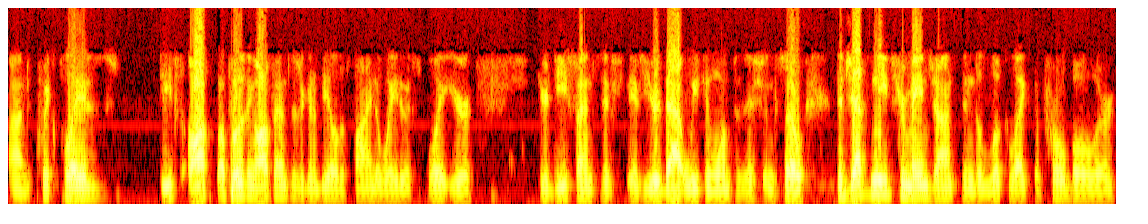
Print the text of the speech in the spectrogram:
on quick plays. Deep, off, opposing offenses are going to be able to find a way to exploit your your defense if if you're that weak in one position. So the Jets need Trumaine Johnson to look like the Pro Bowler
